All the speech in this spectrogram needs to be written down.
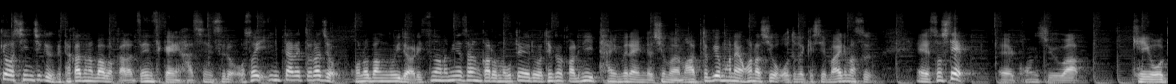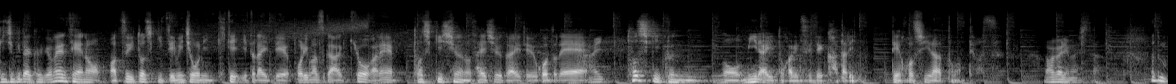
京新宿区高田馬場から全世界に発信する遅いインターネットラジオ。この番組ではリスナーの皆さんからのお便りを手がかりにタイムラインの趣味は全く読まないお話をお届けしてまいります、えーそして、えー今週は慶応義塾大学4年生の松井俊樹ゼミ長に来ていただいておりますが今日がね俊樹週の最終回ということで、はい。俊樹くんの未来とかについて語りってほしいなと思ってます。わかりました。あでも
